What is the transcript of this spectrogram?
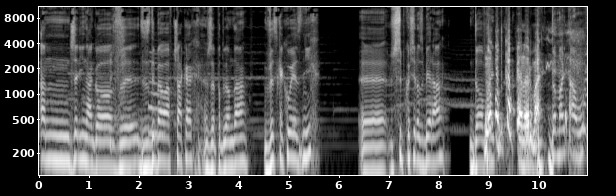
Angelina go z, zdybała w krzakach, że podgląda, wyskakuje z nich, e, szybko się rozbiera do, No maj, podkapia normalnie. do majtałów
